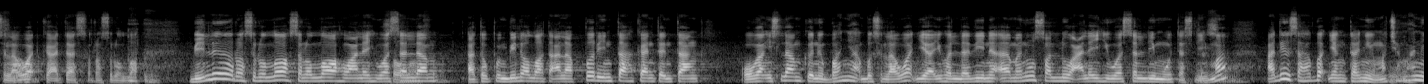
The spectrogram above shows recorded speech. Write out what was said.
selawat ke atas Rasulullah. Bila Rasulullah sallallahu alaihi wasallam. ataupun bila Allah Taala perintahkan tentang orang Islam kena banyak berselawat ya ayyuhallazina amanu sallu alaihi wasallimu taslima ada sahabat yang tanya macam mana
